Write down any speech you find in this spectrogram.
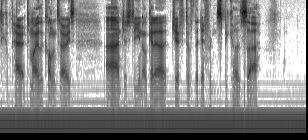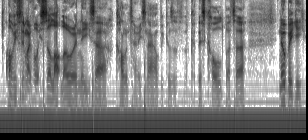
to compare it to my other commentaries, and just to, you know, get a gist of the difference, because uh, obviously my voice is a lot lower in these uh, commentaries now because of the, this cold, but uh, no biggie.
